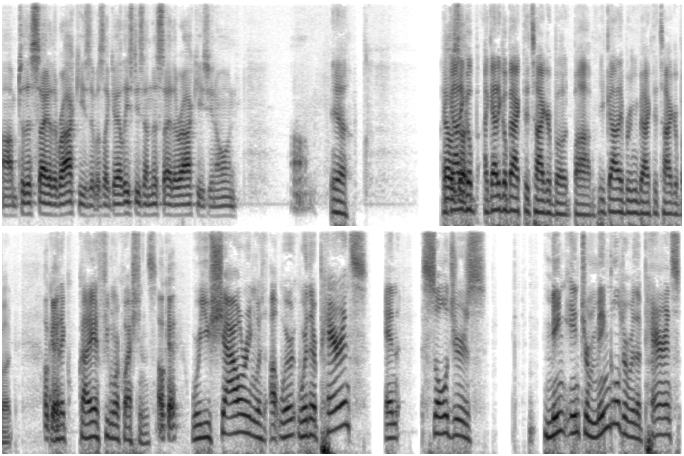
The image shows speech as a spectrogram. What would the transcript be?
um, to this side of the Rockies, it was like at least he's on this side of the Rockies, you know, and yeah. i gotta a- go i gotta go back to the tiger boat bob. You gotta bring me back the tiger boat. Okay, I gotta get a few more questions. Okay. were you showering with uh, were, were there parents and soldiers ming- intermingled, or were the parents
